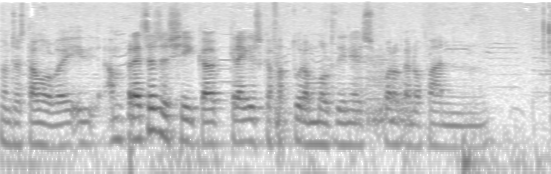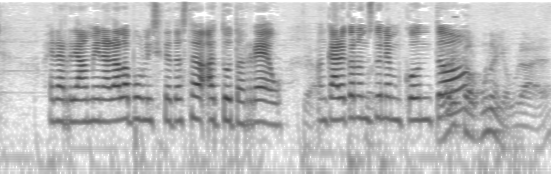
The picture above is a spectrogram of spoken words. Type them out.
Doncs està molt bé. I empreses així que creguis que facturen molts diners però que no fan... Era realment ara la publicitat està a tot arreu. Ja. Encara que no ens donem compte... Jo crec que alguna hi haurà, eh?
